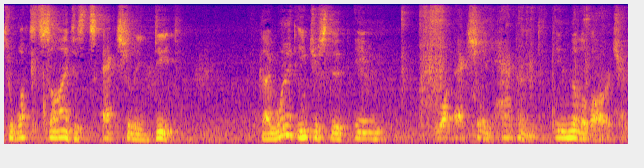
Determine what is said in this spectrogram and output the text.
to what scientists actually did. They weren't interested in what actually happened in the laboratory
